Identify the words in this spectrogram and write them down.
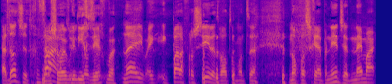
Ja, dat is het gevaar. Nou, zo heb ik het niet gezegd, maar... Nee, ik, ik parafraseer het wat om het eh, nog wat scherper neer te zetten. Nee, maar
